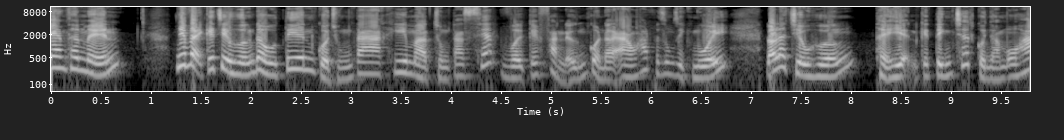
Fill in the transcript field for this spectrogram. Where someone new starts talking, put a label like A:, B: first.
A: Các em thân mến, như vậy cái chiều hướng đầu tiên của chúng ta khi mà chúng ta xét với cái phản ứng của NaOH với dung dịch muối đó là chiều hướng thể hiện cái tính chất của nhóm OH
